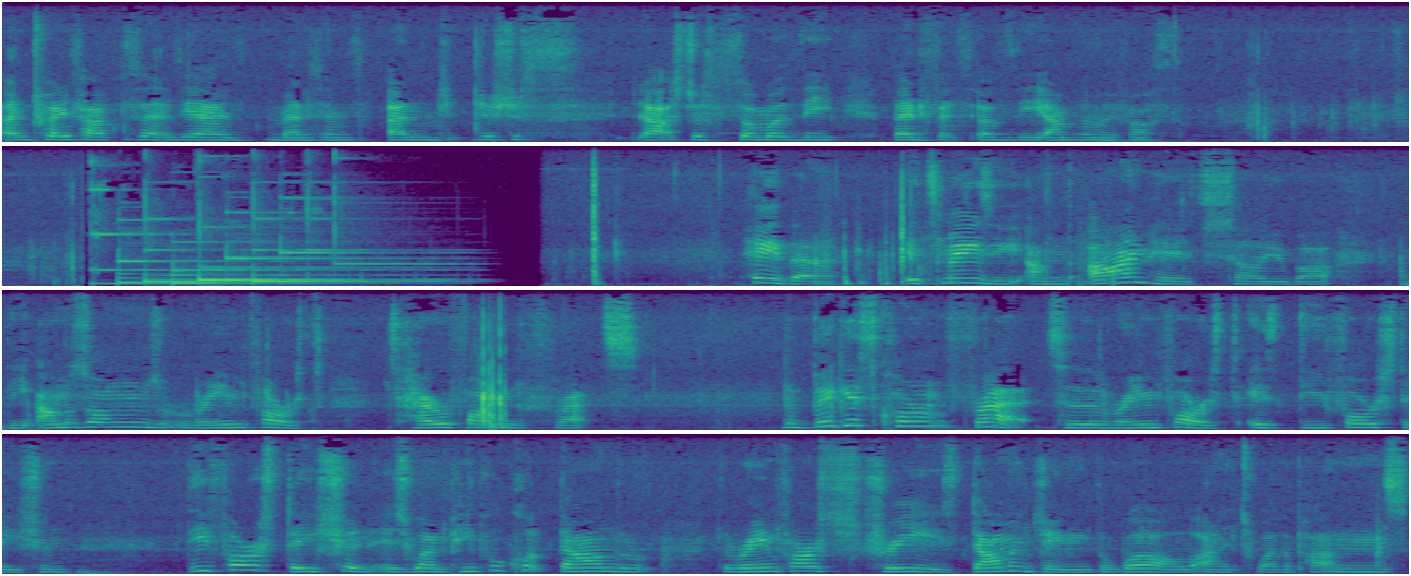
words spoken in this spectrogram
and 25% of the air's medicines? And just, just that's just some of the benefits of the Amazon rainforest. Hey there, it's Maisie, and I'm here to tell you about the Amazon's rainforest terrifying threats. The biggest current threat to the rainforest is deforestation. Deforestation is when people cut down the, the rainforest trees, damaging the world and its weather patterns.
